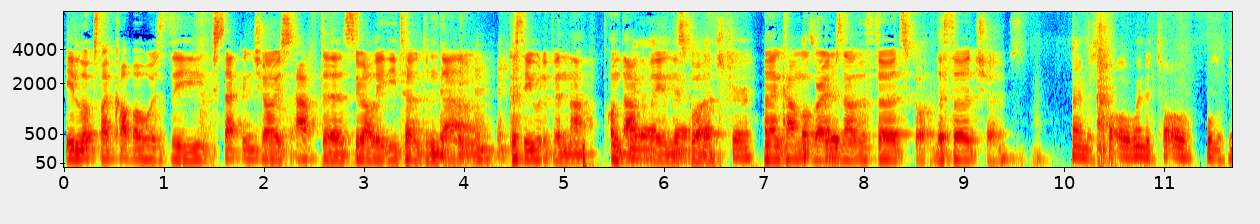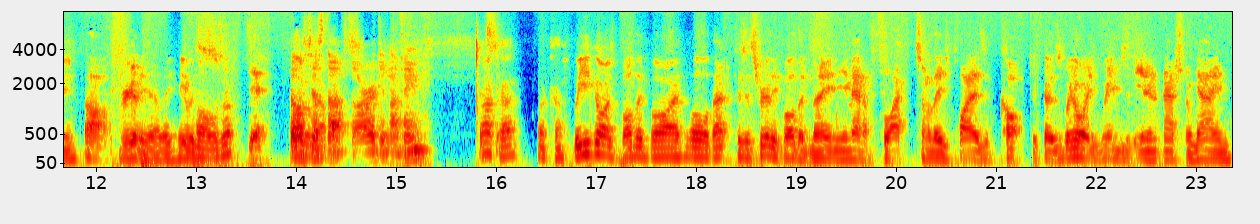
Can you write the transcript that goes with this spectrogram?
he looks like Cobbo was the second choice after Suaalii turned him down because he would have been that undoubtedly Yeah, in the yeah, squad. that's true. And then Campbell That's Graham is now the third squad, the third choice. Same as Toto. When did Toto pull the pin? Oh, really early. He was. Oh, was it? Yeah. That was just after Origin, I think. Okay, okay. Were you guys bothered by all that? Because it's really bothered me the amount of flack some of these players have copped. Because we always whinge that the international game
